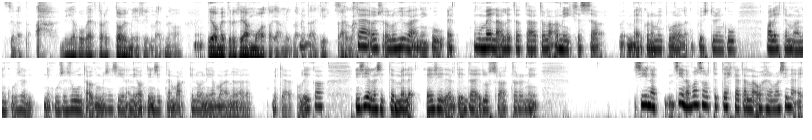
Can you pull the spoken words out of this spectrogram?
Sille, että ah, niin joku vektorit toimii silleen, että ne on geometrisia muotoja, millä pitää kikkailla. Tämä olisi ollut hyvä, niin kuin, että kun meillä oli tota, tuolla Amiksessa merkonomipuolella, kun pystyi niin kuin, valittamaan niin kuin sen, niin kuin sen suuntautumisen siinä, niin otin sitten markkinoinnin ja mainonnan, mikä olikaan. Niin siellä sitten meille esiteltiin tämä illustraattori, niin siinä, siinä vaan sanottiin, että tehkää tällä ohjelmalla. Siinä ei,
